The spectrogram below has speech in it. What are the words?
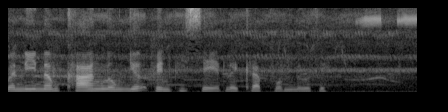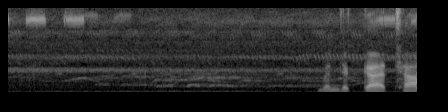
วันนี้น้ำค้างลงเยอะเป็นพิเศษเลยครับผมดูสิ บรรยากาศเช้า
